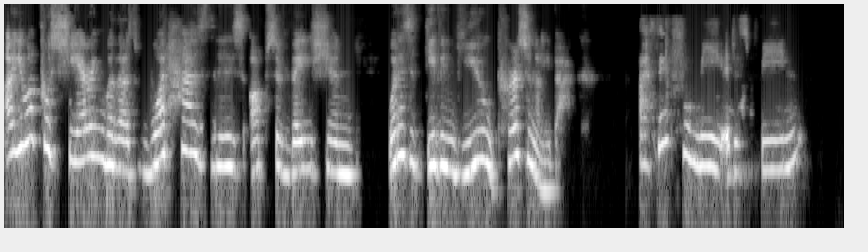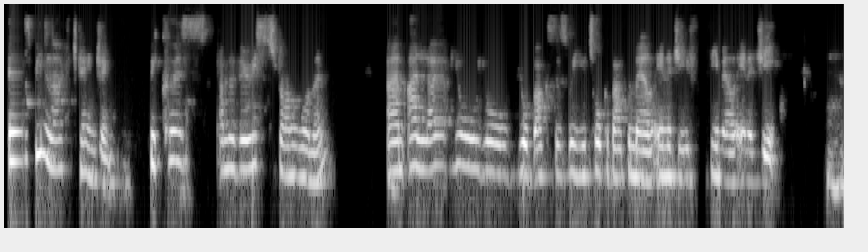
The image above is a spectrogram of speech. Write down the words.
Are you up for sharing with us what has this observation, what has it given you personally back? I think for me it has been it's been life changing because I'm a very strong woman. Um, I love your your your boxes where you talk about the male energy, female energy. Mm-hmm.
